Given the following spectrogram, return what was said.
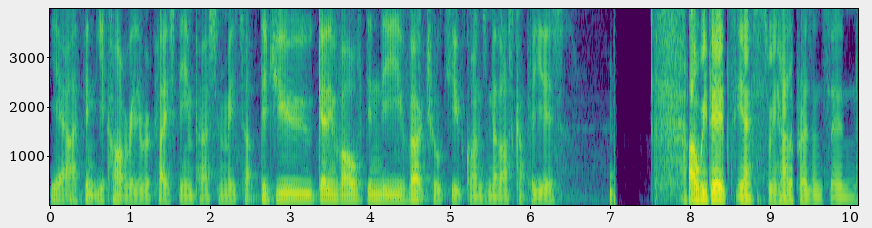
Yeah, I think you can't really replace the in-person meetup. Did you get involved in the virtual KubeCons in the last couple of years? Uh, we did, yes. We had a presence in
